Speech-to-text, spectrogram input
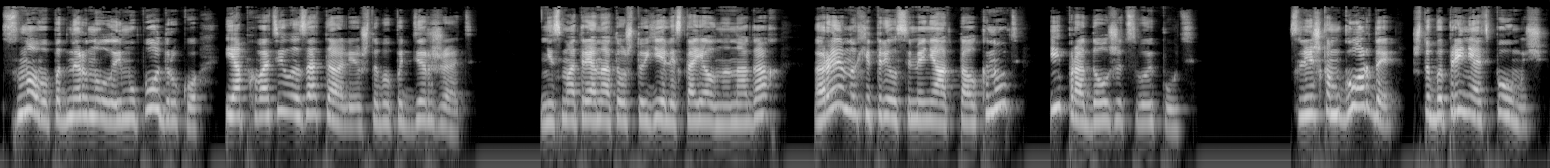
снова поднырнула ему под руку и обхватила за талию, чтобы поддержать. Несмотря на то, что еле стоял на ногах, Рен ухитрился меня оттолкнуть и продолжить свой путь. «Слишком гордый, чтобы принять помощь»,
